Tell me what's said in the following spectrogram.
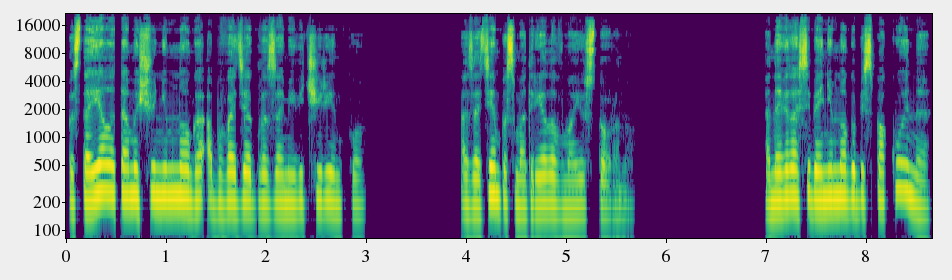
Постояла там еще немного, обводя глазами вечеринку, а затем посмотрела в мою сторону. Она вела себя немного беспокойно,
